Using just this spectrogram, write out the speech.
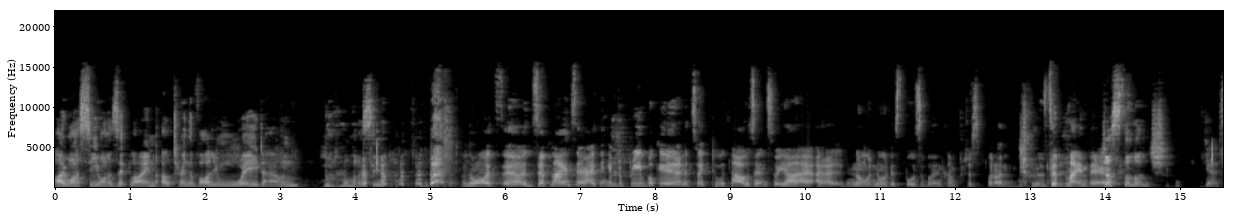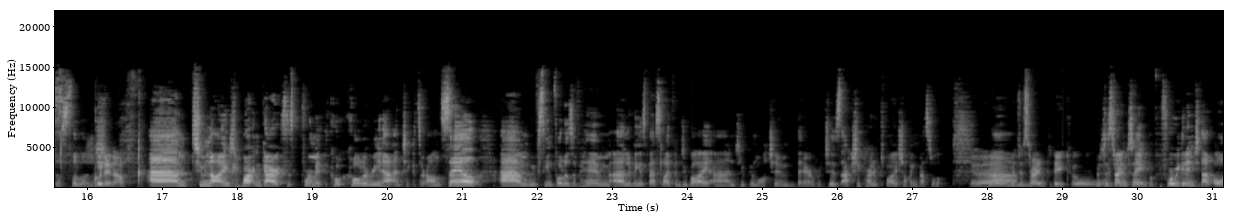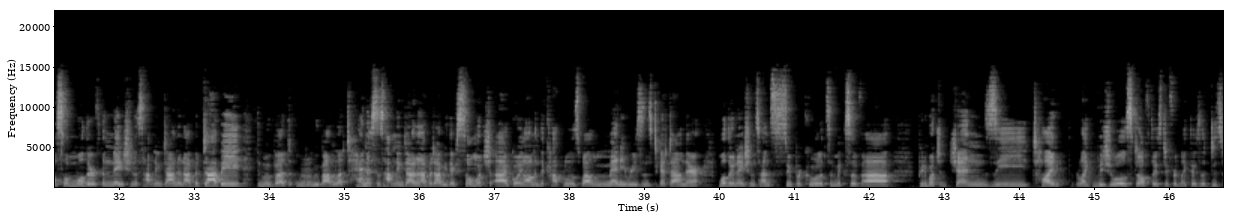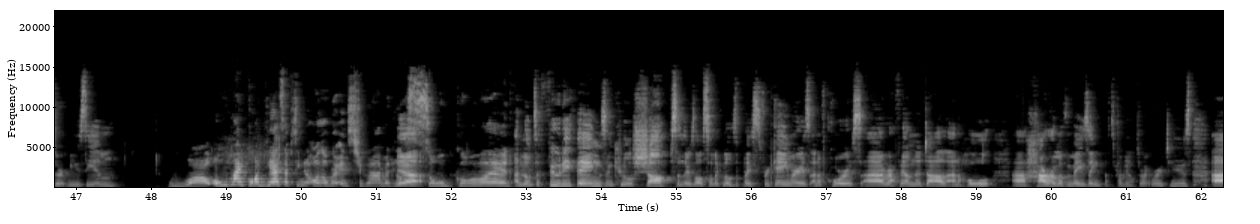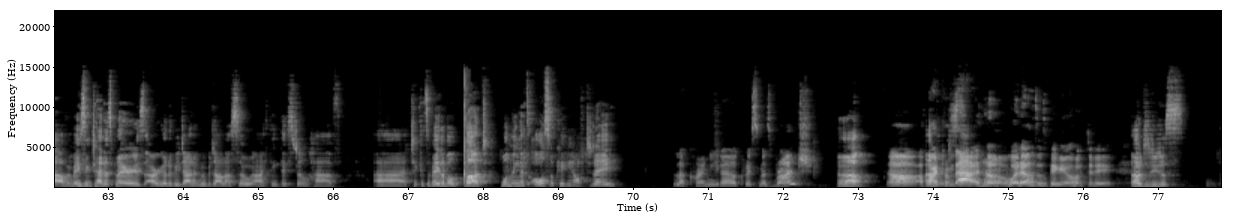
I want to see you on a zip line. I'll turn the volume way down, but I want to see it happen. no, it's uh, zip lines there. I think you have to pre-book it, and it's like two thousand. So yeah, I, I, no, no disposable income. Just put on zip line there. Just the lunch. Yes, Just the lunch. good enough. Um, tonight, Martin Garrix is performing at the Coca Cola Arena and tickets are on sale. Um, we've seen photos of him uh, living his best life in Dubai, and you can watch him there, which is actually part of Dubai Shopping Festival, Yeah, which is Um, starting today too. which is starting today. But before we get into that, also Mother of the Nation is happening down in Abu Dhabi. The Mubad- Mubadala Tennis is happening down in Abu Dhabi. There's so much uh, going on in the capital as well. Many reasons to get down there. Mother Nation sounds super cool. It's a mix of uh, pretty much Gen Z type like visual stuff. There's different like there's a dessert museum. wow. Oh my God, yes, I've seen it all over Instagram. It looks Yeah. so good. and loads of foodie things and cool shops and there's also like loads of places for gamers and of course uh, Rafael Nadal and a whole uh, harem of amazing that's probably not the right word to use uh, of amazing tennis players are going to be down at Mubadala so I think they still have uh, tickets available but one thing that's also kicking off today La Carnita Christmas brunch. Oh, Ah, apart from that, what else is kicking off today? oh did you just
